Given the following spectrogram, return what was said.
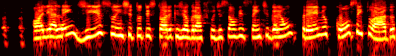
Olha, além disso, o Instituto Histórico e Geográfico de São Vicente ganhou um prêmio conceituado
